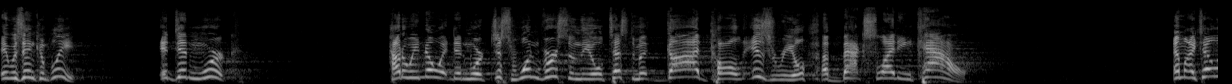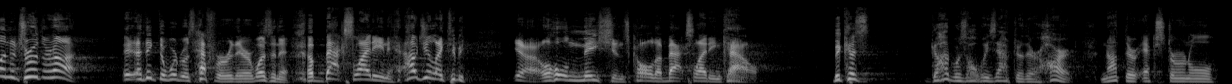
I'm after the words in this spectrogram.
It was incomplete. It didn't work. How do we know it didn't work? Just one verse in the Old Testament God called Israel a backsliding cow. Am I telling the truth or not? I think the word was heifer there, wasn't it? A backsliding. How'd you like to be? Yeah, a whole nation's called a backsliding cow. Because God was always after their heart, not their external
